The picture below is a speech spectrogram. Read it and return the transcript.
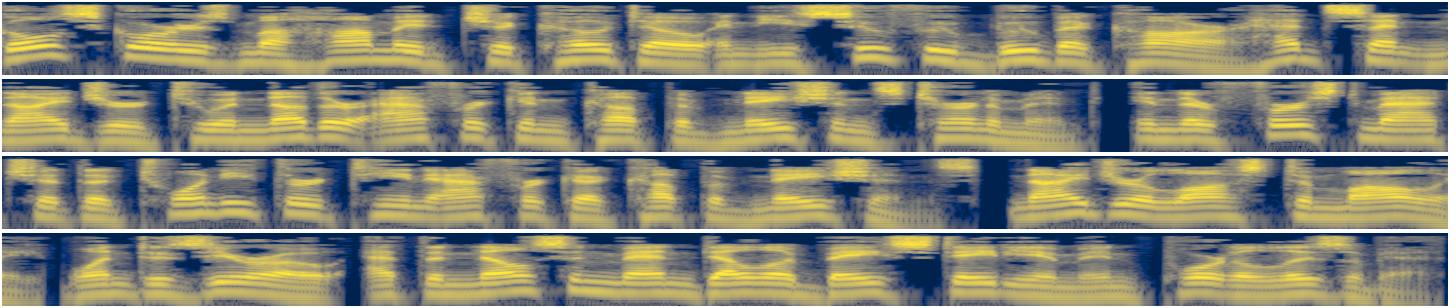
Goalscorers Mohamed Chikoto and Issoufou Boubacar had sent Niger to another African Cup of Nations tournament. In their first match at the 2013 Africa Cup of Nations, Niger lost to Mali 1 at the Nelson Mandela Bay Stadium in Port Elizabeth.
